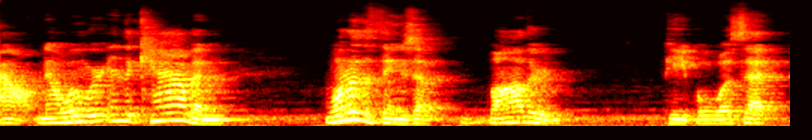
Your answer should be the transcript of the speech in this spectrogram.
out. Now, when we were in the cabin, one of the things that bothered people was that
